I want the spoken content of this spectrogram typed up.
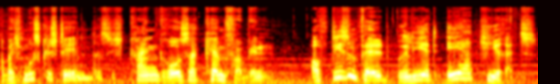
Aber ich muss gestehen, dass ich kein großer Kämpfer bin. Auf diesem Feld brilliert eher Kiret.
